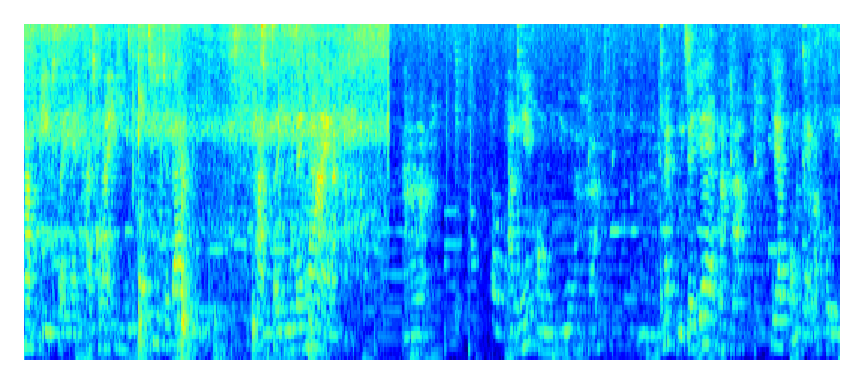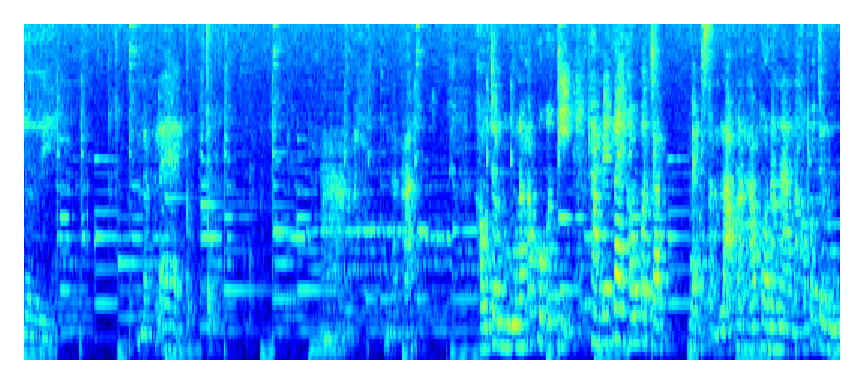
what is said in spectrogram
มาบีบใส่ในภาชนะอีกเพื่อที่จะได้ผ่านไซลิงได้ง่ายนะคะอ่าอันนี้ของยิ้มนะคะ แม่ปุ๋ยจะแยกนะคะ แยกของแต่ละคนเลยอันดับแรกอ่านี่นะคะเขาจะรู้นะคะปกติทำแรกๆเขาก็จะแบบสำลักนะคะ พอนานๆมาเขาก็จะรู้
